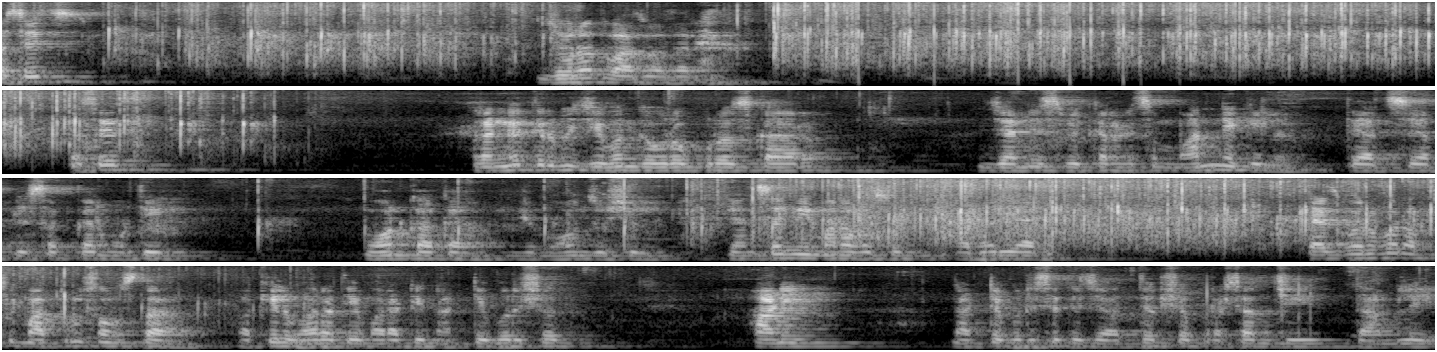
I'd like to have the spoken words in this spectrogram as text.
तसेच जोरात वाजवा जरा. तसेच रंगकर्मी जीवन गौरव पुरस्कार ज्यांनी स्वीकारण्याचं मान्य केलं त्याचे आपले सत्कार मूर्ती मोहन काका म्हणजे मोहन जोशी यांचा मी मनापासून आभारी आहे. त्याचबरोबर आमची मातृसंस्था अखिल भारतीय मराठी नाट्य परिषद आणि नाट्य परिषदेचे अध्यक्ष प्रशांतजी दामले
